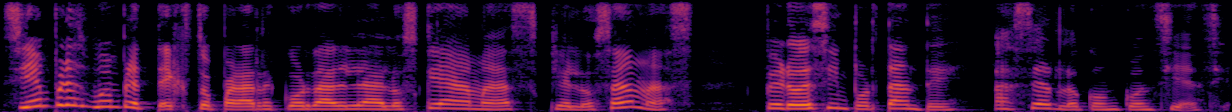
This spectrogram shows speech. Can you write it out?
Siempre es buen pretexto para recordarle a los que amas que los amas, pero es importante hacerlo con conciencia.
